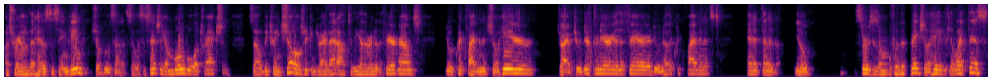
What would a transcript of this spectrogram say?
a trailer that has the same game show booths on it. So it's essentially a mobile attraction. So between shows, we can drive that out to the other end of the fairgrounds, do a quick five minute show here, drive to a different area of the fair, do another quick five minutes, and it then it you know serves as a for the big show. Hey, if you like this,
